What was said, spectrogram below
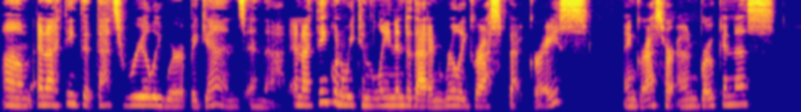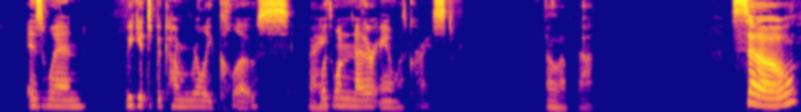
Um, and I think that that's really where it begins in that. And I think when we can lean into that and really grasp that grace and grasp our own brokenness is when we get to become really close right. with one another and with Christ. I love that. So,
